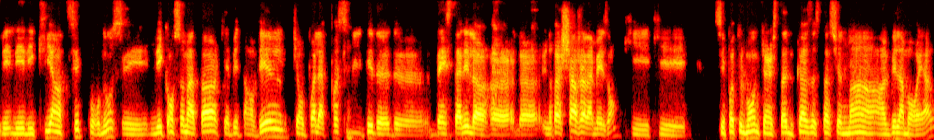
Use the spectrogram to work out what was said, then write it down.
les, les, clients types pour nous, c'est les consommateurs qui habitent en ville, qui n'ont pas la possibilité d'installer de, leur, leur, une recharge à la maison, qui, qui est c'est pas tout le monde qui a un stade, une place de stationnement en ville à Montréal.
